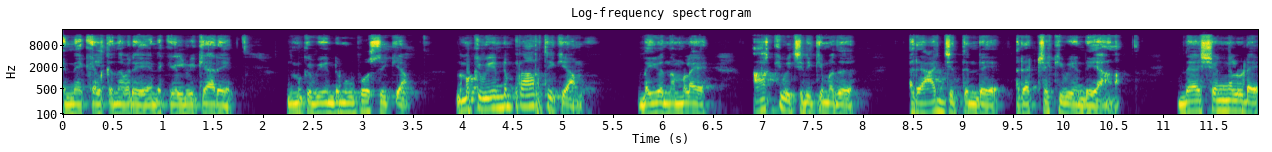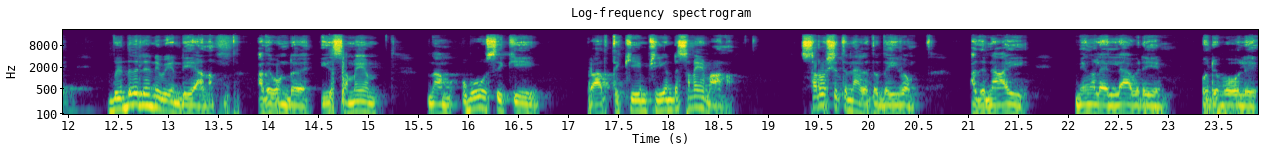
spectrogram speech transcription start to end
എന്നെ കേൾക്കുന്നവരെ എന്റെ കേൾവിക്കാരെ നമുക്ക് വീണ്ടും ഉപവസിക്കാം നമുക്ക് വീണ്ടും പ്രാർത്ഥിക്കാം. ദൈവം നമ്മളെ ആക്കി വച്ചിരിക്കുന്നത് രാജ്യത്തിന്റെ രക്ഷയ്ക്ക് വേണ്ടിയാണ്. ദേശങ്ങളുടെ വിടുതലിന് വേണ്ടിയാണ്. അതുകൊണ്ട് ഈ സമയം നാം ഉപവസിക്കുകയും പ്രാർത്ഥിക്കുകയും ചെയ്യേണ്ട സമയമാണ്. സർവശത്തിനകത്ത് ദൈവം അതിനായി നിങ്ങളെല്ലാവരെയും ഒരുപോലെ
